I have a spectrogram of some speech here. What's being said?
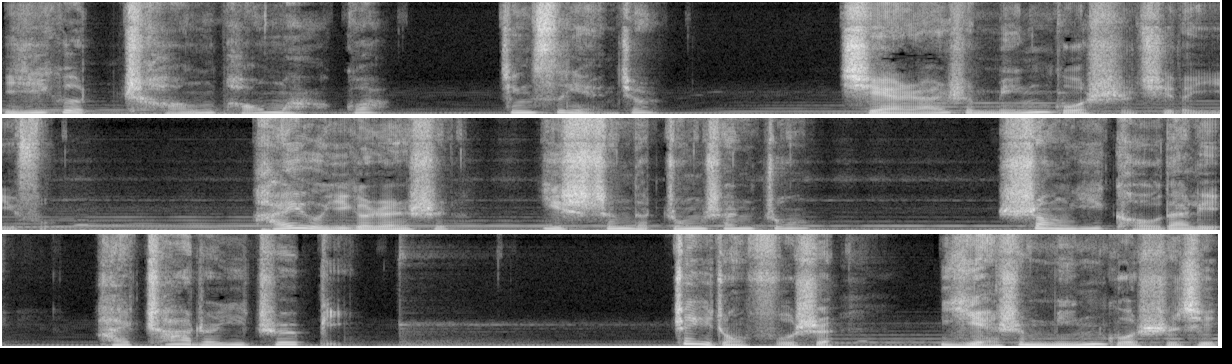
一个长袍马褂，金丝眼镜显然是民国时期的衣服；还有一个人是一身的中山装，上衣口袋里还插着一支笔。这种服饰也是民国时期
